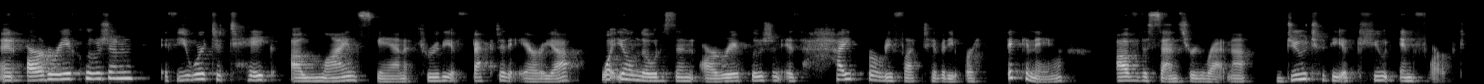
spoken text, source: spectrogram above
An artery occlusion, if you were to take a line scan through the affected area, what you'll notice in artery occlusion is hyperreflectivity or thickening of the sensory retina due to the acute infarct.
